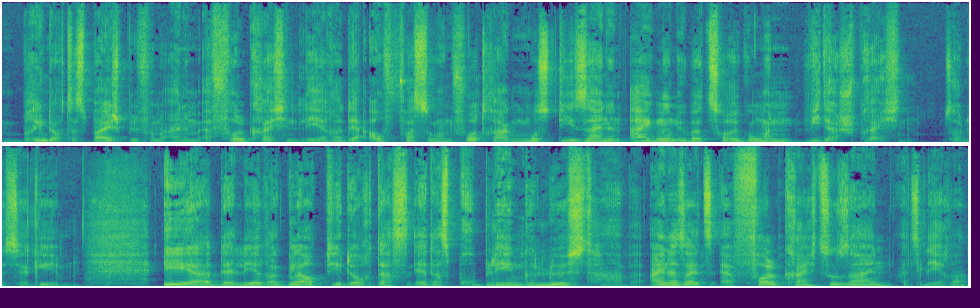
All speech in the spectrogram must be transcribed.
bringt auch das Beispiel von einem erfolgreichen Lehrer, der Auffassungen vortragen muss, die seinen eigenen Überzeugungen widersprechen soll es ja geben. Er, der Lehrer, glaubt jedoch, dass er das Problem gelöst habe. Einerseits erfolgreich zu sein als Lehrer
